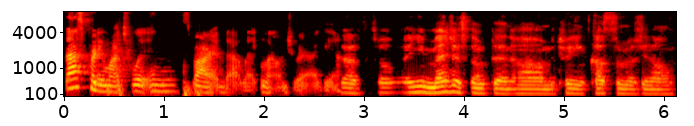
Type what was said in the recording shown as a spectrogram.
that's pretty much what inspired that like loungewear idea. That's so. And you mentioned something um, between customers, you know,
